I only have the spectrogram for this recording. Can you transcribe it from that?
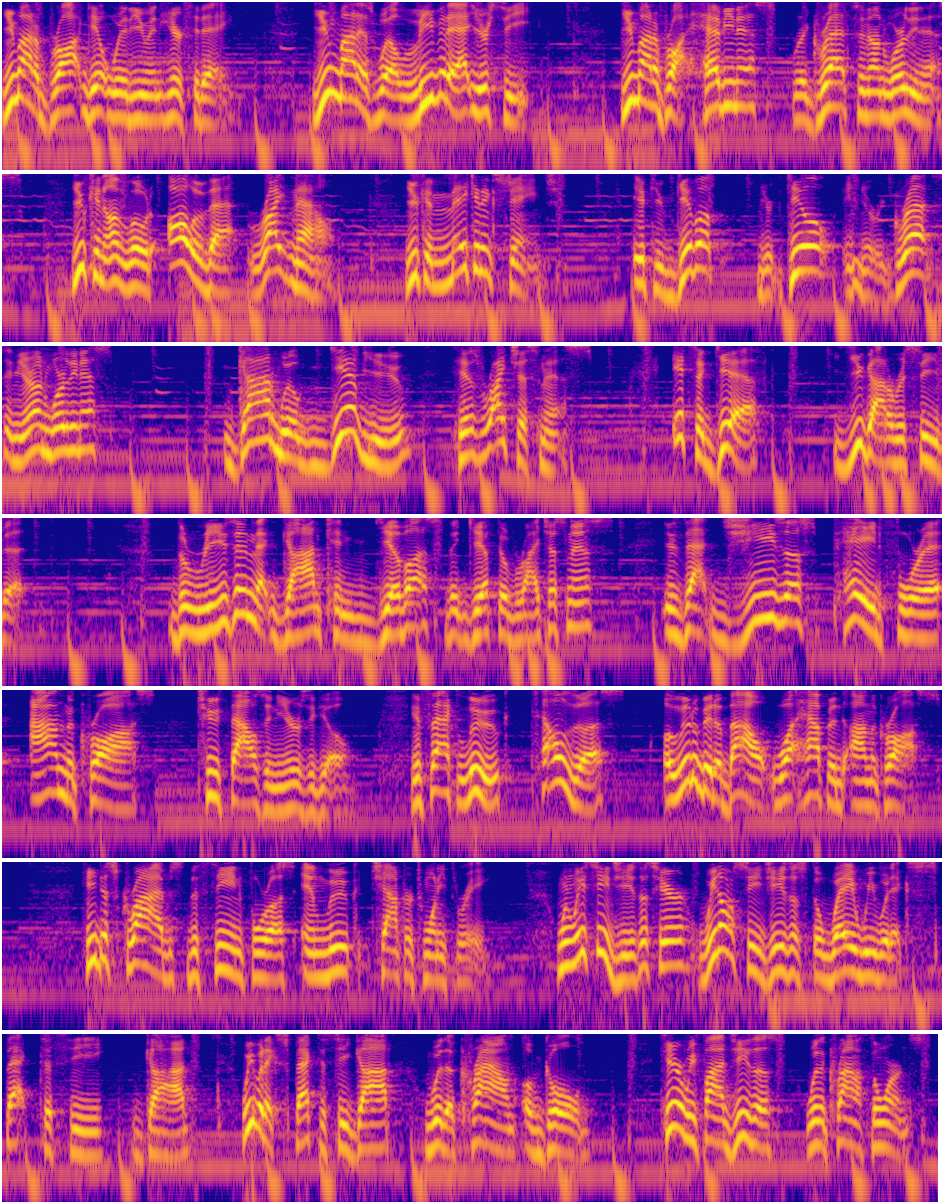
You might have brought guilt with you in here today. You might as well leave it at your seat. You might have brought heaviness, regrets, and unworthiness. You can unload all of that right now. You can make an exchange. If you give up your guilt and your regrets and your unworthiness, God will give you His righteousness. It's a gift you got to receive it. The reason that God can give us the gift of righteousness is that Jesus paid for it on the cross 2,000 years ago. In fact, Luke tells us a little bit about what happened on the cross. He describes the scene for us in Luke chapter 23. When we see Jesus here, we don't see Jesus the way we would expect to see God. We would expect to see God with a crown of gold. Here we find Jesus with a crown of thorns.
